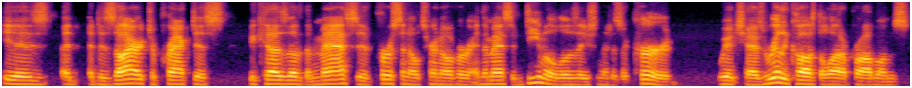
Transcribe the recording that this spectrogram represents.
is a, a desire to practice because of the massive personnel turnover and the massive demobilization that has occurred, which has really caused a lot of problems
